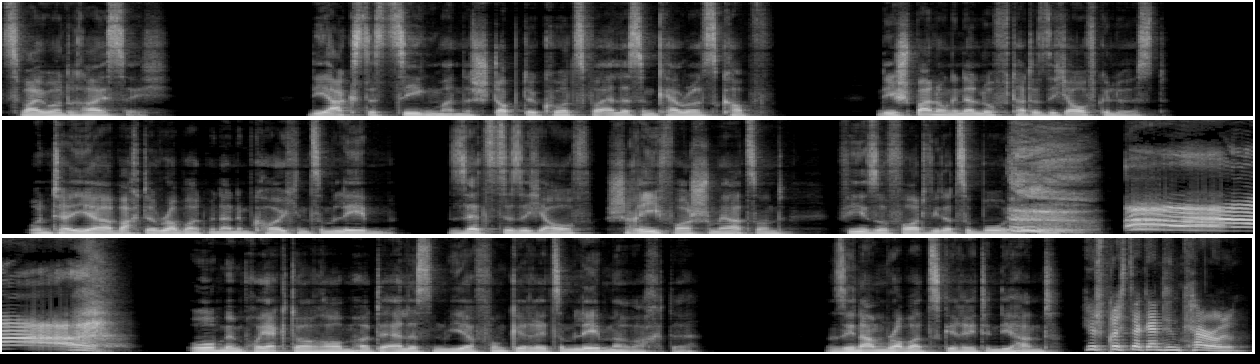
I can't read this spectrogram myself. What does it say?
2.30 Uhr. Die Axt des Ziegenmannes stoppte kurz vor Alison Carrolls Kopf. Die Spannung in der Luft hatte sich aufgelöst. Unter ihr erwachte Robert mit einem Keuchen zum Leben, setzte sich auf, schrie vor Schmerz und fiel sofort wieder zu Boden. Oben im Projektorraum hörte Allison, wie ihr Funkgerät zum Leben erwachte. Sie nahm Roberts Gerät in die Hand. Hier spricht Agentin Carol.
